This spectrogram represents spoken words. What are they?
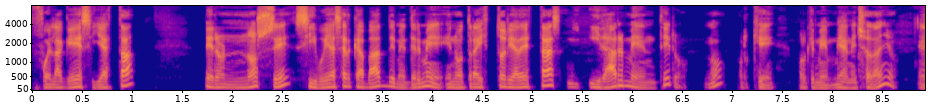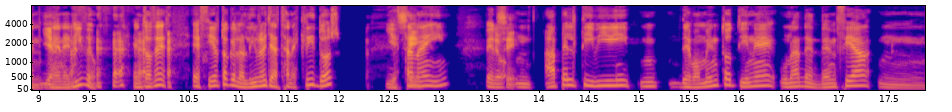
fue la que es y ya está, pero no sé si voy a ser capaz de meterme en otra historia de estas y, darme entero, ¿no? Porque, porque me, han hecho daño, me han herido. Entonces, es cierto que los libros ya están escritos y están ahí, pero mm, Apple TV mm, de momento tiene una tendencia mm,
